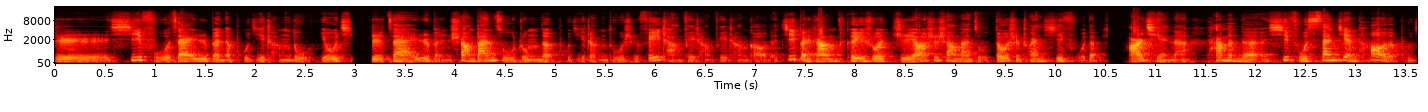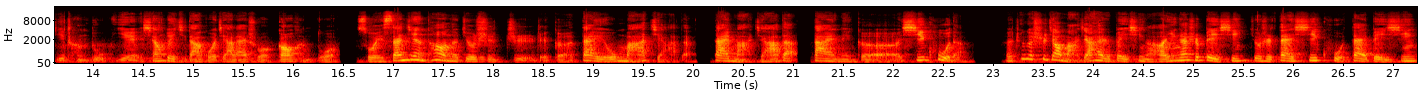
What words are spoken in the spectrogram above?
是西服在日本的普及程度，尤其是在日本上班族中的普及程度是非常非常非常高的。基本上可以说，只要是上班族都是穿西服的，而且呢，他们的西服三件套的普及程度也相对其他国家来说高很多。所谓三件套呢，就是指这个带有马甲的、带马甲的、带那个西裤的。呃，这个是叫马甲还是背心啊？啊，应该是背心，就是带西裤、带背心。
